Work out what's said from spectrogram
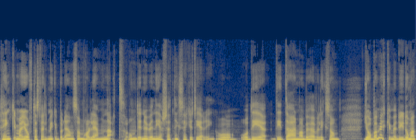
tänker man ju oftast väldigt mycket på den som har lämnat, om det nu är en ersättningsrekrytering. Och, och det, det är där man behöver liksom jobba mycket med. Det är då man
